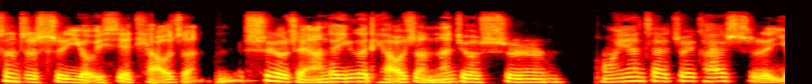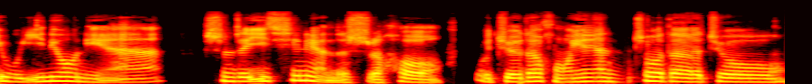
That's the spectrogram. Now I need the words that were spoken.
甚至是有一些调整，是有怎样的一个调整呢？就是同样在最开始一五一六年，甚至一七年的时候。我觉得鸿雁做的就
